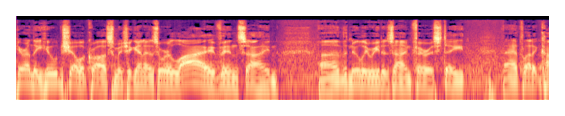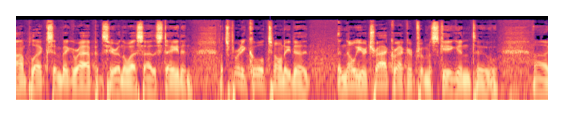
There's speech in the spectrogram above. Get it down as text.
here on the huge show across Michigan as we're live inside uh, the newly redesigned Ferris State Athletic Complex in Big Rapids here on the west side of the state. And what's pretty cool, Tony, to know your track record from Muskegon to uh,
